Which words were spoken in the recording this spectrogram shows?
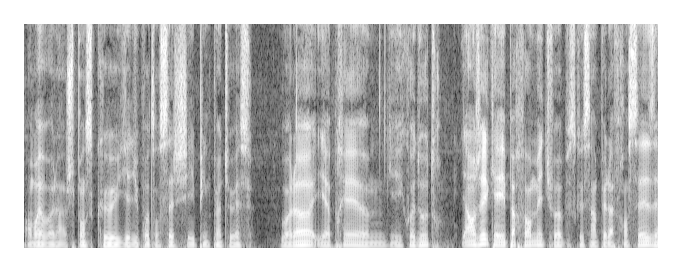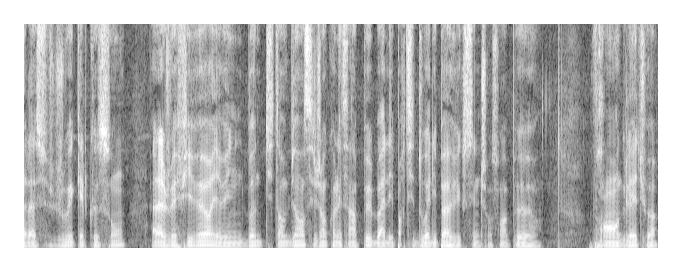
En vrai, voilà, je pense qu'il y a du potentiel chez Pink Panthers. Voilà, et après, euh, a quoi d'autre? Il y a Angèle qui avait performé, tu vois, parce que c'est un peu la française. Elle a joué quelques sons. Elle a joué Fever, il y avait une bonne petite ambiance. Les gens connaissaient un peu bah, les parties de Dua Lipa, vu que c'est une chanson un peu franc-anglais, tu vois.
